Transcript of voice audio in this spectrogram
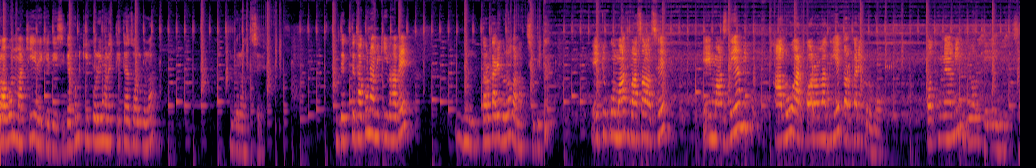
লবণ মাখিয়ে রেখে দিয়েছি। দেখুন কি পরিমাণে তিতা জলগুলো বেরোচ্ছে। দেখতে থাকুন আমি কীভাবে তরকারিগুলো বানাচ্ছি। দিই এইটুকু মাছ বাঁচা আছে। এই মাছ দিয়ে আমি আলু আর করলা দিয়ে তরকারি করব। প্রথমে আমি জল খেয়ে দিচ্ছি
